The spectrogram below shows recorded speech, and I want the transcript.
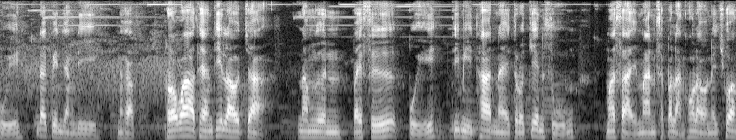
ปุ๋ยได้เป็นอย่างดีนะครับ เพราะว่าแทนที่เราจะนำเงินไปซื้อปุ๋ยที่มีธาตุไนโตรเจนสูง มาใส่มันสำปะหลังของเราในช่วง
